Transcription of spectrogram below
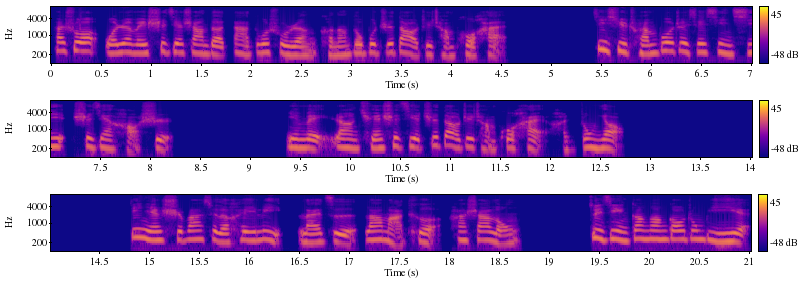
他说：“我认为世界上的大多数人可能都不知道这场迫害。继续传播这些信息是件好事，因为让全世界知道这场迫害很重要。”今年十八岁的黑利来自拉马特哈沙龙，最近刚刚高中毕业。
